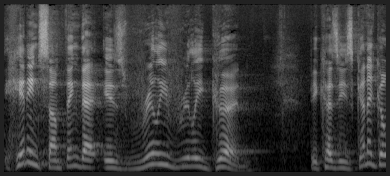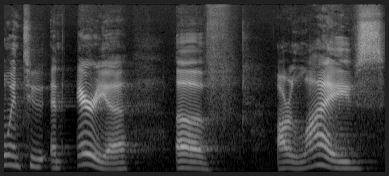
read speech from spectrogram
hitting something that is really, really good because he's going to go into an area of our lives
